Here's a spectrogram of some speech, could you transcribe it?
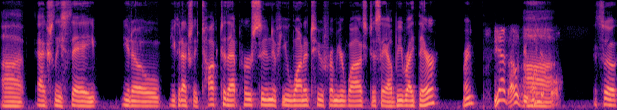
uh, actually say, you know, you can actually talk to that person if you wanted to from your watch to say, "I'll be right there," right? Yeah, that would be Uh, wonderful. So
